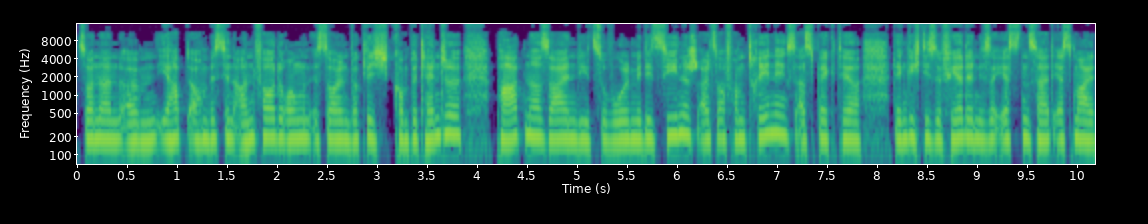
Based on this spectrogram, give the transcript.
sondern ähm, ihr habt auch ein bisschen Anforderungen. Es sollen wirklich kompetente Partner sein, die sowohl medizinisch als auch vom Trainingsaspekt her, denke ich, diese Pferde in dieser ersten Zeit erstmal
